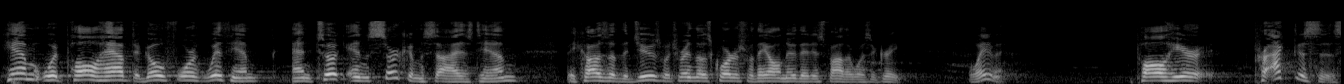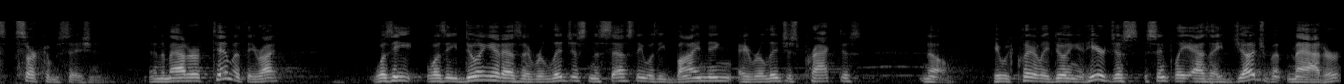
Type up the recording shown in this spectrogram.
Him would Paul have to go forth with him, and took and circumcised him because of the Jews which were in those quarters, for they all knew that his father was a Greek. Wait a minute. Paul here practices circumcision in the matter of Timothy, right? Was he, was he doing it as a religious necessity? Was he binding a religious practice? No. He was clearly doing it here just simply as a judgment matter,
